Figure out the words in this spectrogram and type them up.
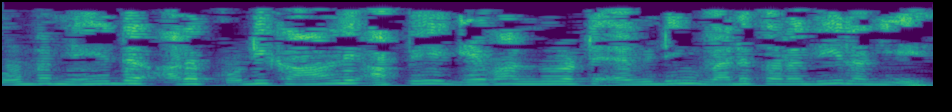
ඔබ නේද අර පොඩි කාලේ අපේ ගෙවල් වලට ඇවිදින් වැඩ කර දීලා ගියේ.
